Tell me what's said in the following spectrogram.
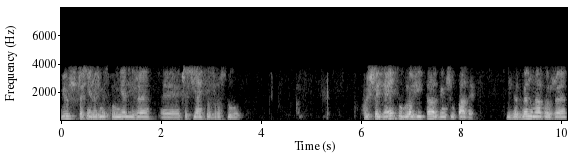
Już wcześniej żeśmy wspomnieli, że y, chrześcijaństwo po prostu chrześcijaństwu grozi coraz większy upadek. I ze względu na to, że E,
